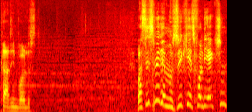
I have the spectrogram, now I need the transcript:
Platin wolltest. Was ist mit der Musik jetzt voll die Action?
